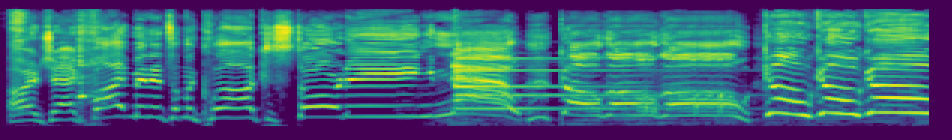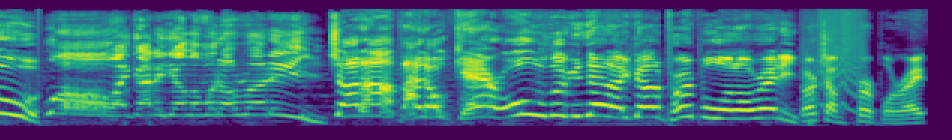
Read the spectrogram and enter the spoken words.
All right, Jack. Five minutes on the clock, starting now. Go, go, go! Go, go, go. Whoa! I got a yellow one already. Shut up. I don't care. Oh, look at that. I got a purple one already. Garchomp's purple, right?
